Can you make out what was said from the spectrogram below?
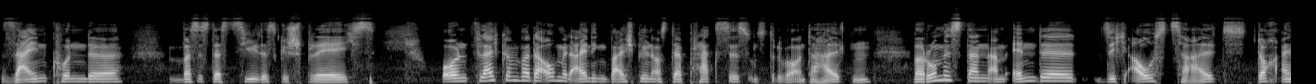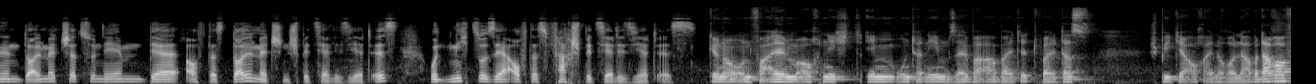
sein Kunde? Was ist das Ziel des Gesprächs? Und vielleicht können wir da auch mit einigen Beispielen aus der Praxis uns darüber unterhalten, warum es dann am Ende sich auszahlt, doch einen Dolmetscher zu nehmen, der auf das Dolmetschen spezialisiert ist und nicht so sehr auf das Fach spezialisiert ist. Genau, und vor allem auch nicht im Unternehmen selber arbeitet, weil das spielt ja auch eine Rolle. Aber darauf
